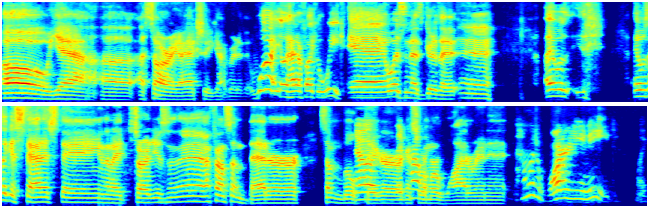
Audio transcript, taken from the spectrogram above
Oh yeah, uh, uh, sorry, I actually got rid of it. Why? You only had it for like a week. Yeah, it wasn't as good as I. Eh. It was. It was like a status thing, and then I started using. Eh, I found something better, something a little No, bigger. I can store more water in it. How much water do you need? Like,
